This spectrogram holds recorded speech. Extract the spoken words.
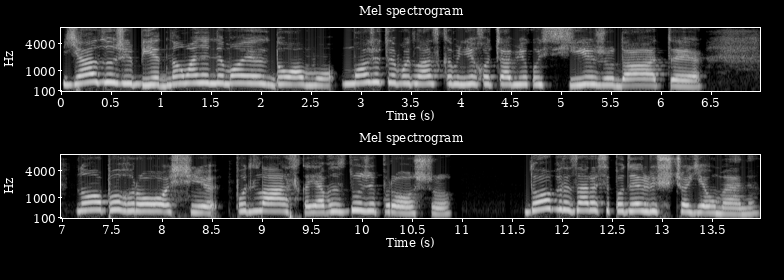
Я дуже бідна, у мене немає дому. Можете, будь ласка, мені хоча б якусь їжу дати? Ну, або гроші. Будь ласка, я вас дуже прошу. Добре, зараз я подивлюсь, що є у мене.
